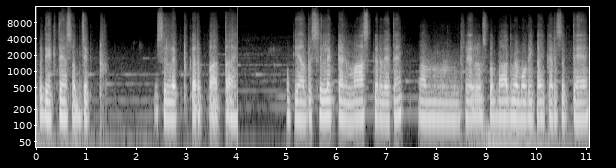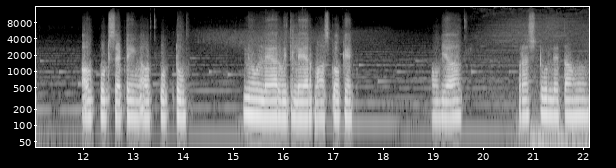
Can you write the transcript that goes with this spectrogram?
पे देखते हैं सब्जेक्ट सिलेक्ट कर पाता है। ओके यहाँ पे सिलेक्ट एंड मास्क कर देते हैं। हम फिर उसको बाद में मॉडिफाई कर सकते हैं। Output setting output to new layer with layer mask okay हो गया। ब्रश टूल लेता हूँ।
